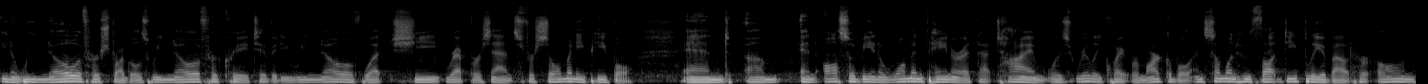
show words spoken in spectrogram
you know, we know of her struggles, we know of her creativity, we know of what she represents for so many people, and um, and also being a woman painter at that time was really quite remarkable, and someone who thought deeply about her own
